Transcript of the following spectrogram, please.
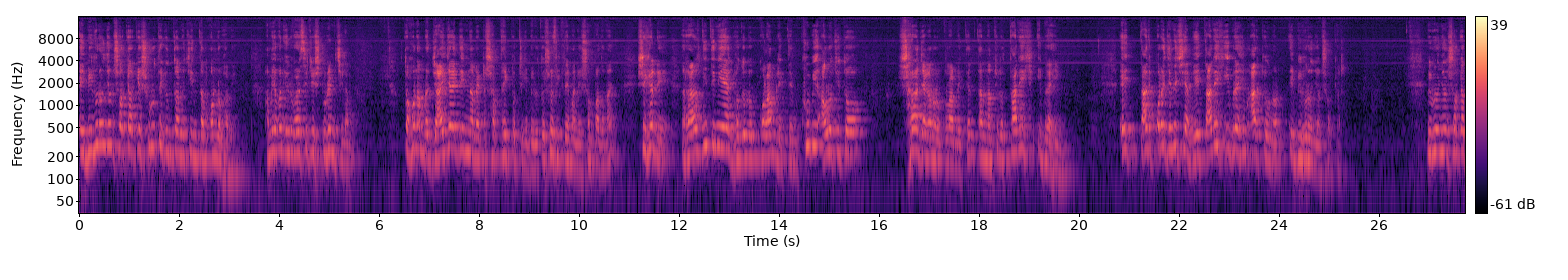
এই বিভুরঞ্জন সরকারকে শুরুতে কিন্তু আমি চিনতাম অন্যভাবে। আমি যখন ইউনিভার্সিটির স্টুডেন্ট ছিলাম তখন আমরা যাই যাই দিন নামে একটা সাপ্তাহিক পত্রিকা বেরোতো শফিক রেহমানের সম্পাদনায়। সেখানে রাজনীতি নিয়ে এক ভদ্রলোক কলাম লিখতেন, খুবই আলোচিত, সারা জাগানোর কলাম লিখতেন, তার নাম ছিল তারিখ ইব্রাহিম। এই তারপরে জেনেছি আমি, এই তারিখ ইব্রাহিম আর কেউ নন, এই বিভুরঞ্জন সরকার। বিভুরঞ্জন সরকার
